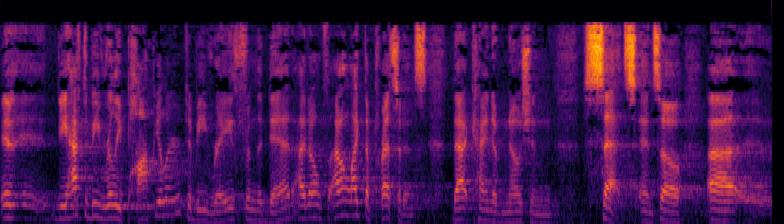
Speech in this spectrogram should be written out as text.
It, it, do you have to be really popular to be raised from the dead? I don't. I don't like the precedence that kind of notion sets. And so, uh,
